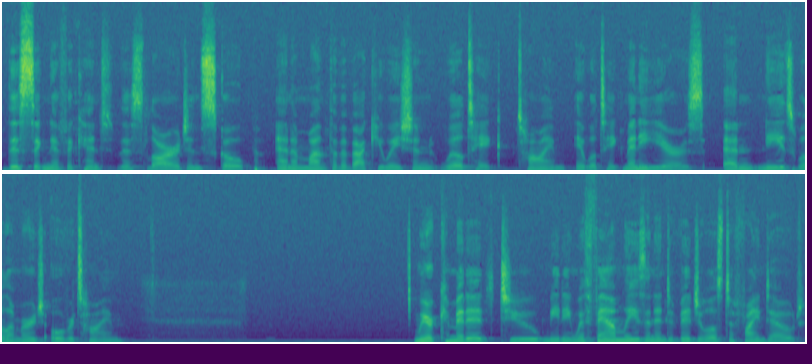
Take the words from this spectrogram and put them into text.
this significant this large in scope and a month of evacuation will take time. It will take many years and needs will emerge over time. We are committed to meeting with families and individuals to find out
